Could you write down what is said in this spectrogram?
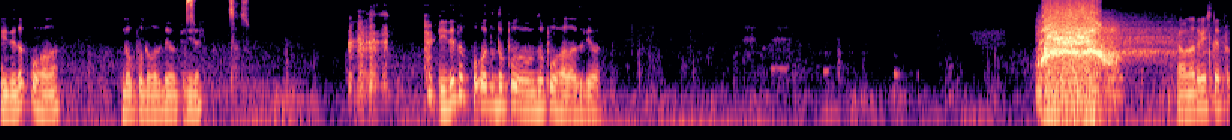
Піди до пугала. До пудала зліва підійде. Піди до, до, до, до пугала зліва. А вона, до речі, тебе...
